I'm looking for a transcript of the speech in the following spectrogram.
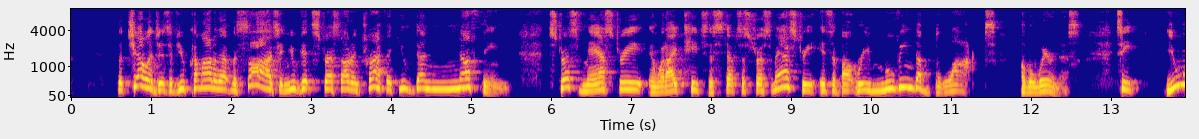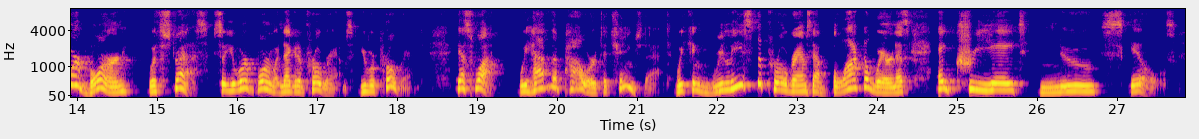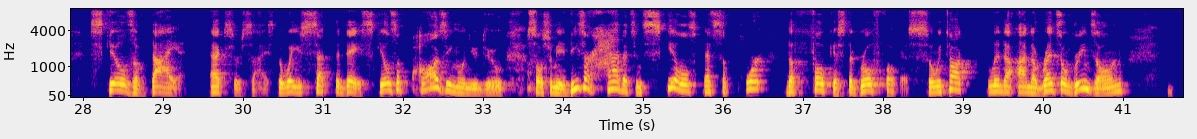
The challenge is if you come out of that massage and you get stressed out in traffic, you've done nothing. Stress mastery and what I teach, the steps of stress mastery, is about removing the blocks of awareness. See, you weren't born with stress. So you weren't born with negative programs. You were programmed. Guess what? We have the power to change that. We can release the programs that block awareness and create new skills, skills of diet, exercise, the way you set the day, skills of pausing when you do social media. These are habits and skills that support the focus, the growth focus. So we talk, Linda, on the red zone, green zone.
